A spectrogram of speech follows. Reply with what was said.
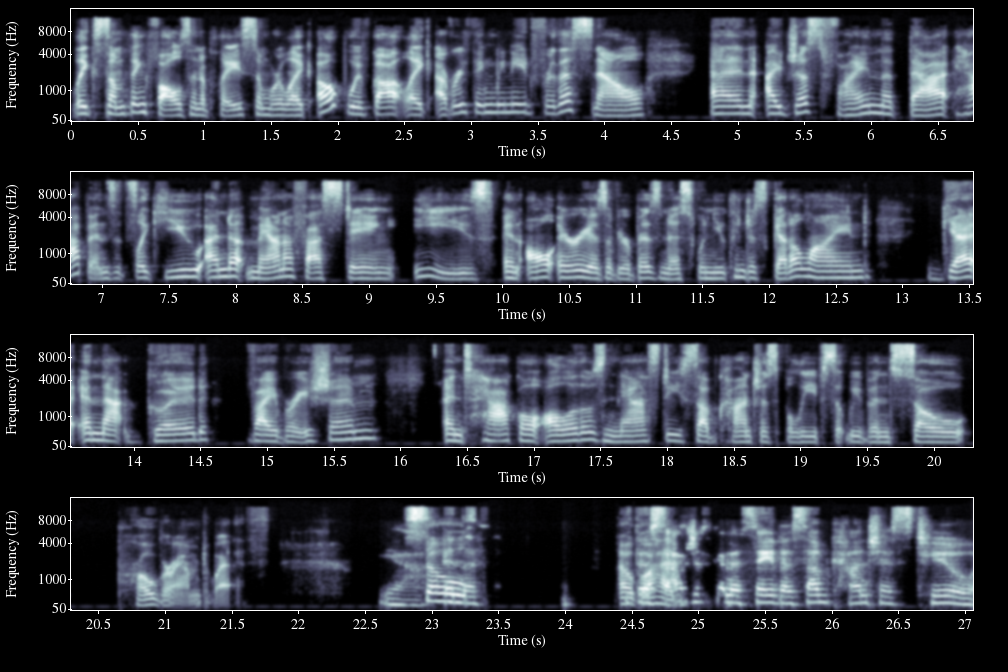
like something falls into place and we're like, oh, we've got like everything we need for this now. And I just find that that happens. It's like you end up manifesting ease in all areas of your business when you can just get aligned, get in that good vibration, and tackle all of those nasty subconscious beliefs that we've been so programmed with. Yeah. So, the, oh, go ahead. I was just going to say the subconscious too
